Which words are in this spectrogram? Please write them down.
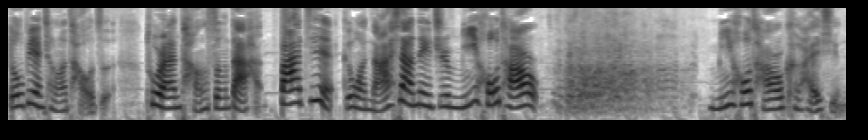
都变成了桃子。突然，唐僧大喊：“八戒，给我拿下那只猕猴桃！”猕猴桃可还行？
